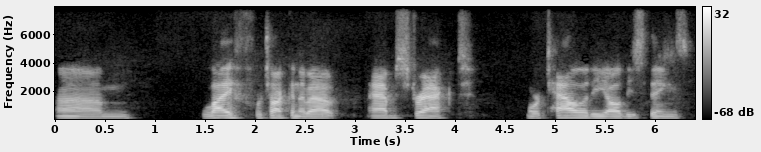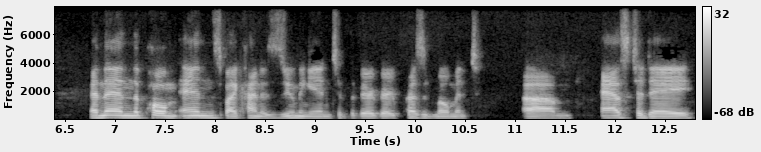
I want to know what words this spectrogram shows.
um, life, we're talking about abstract mortality, all these things. And then the poem ends by kind of zooming into the very, very present moment. Um, as today,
